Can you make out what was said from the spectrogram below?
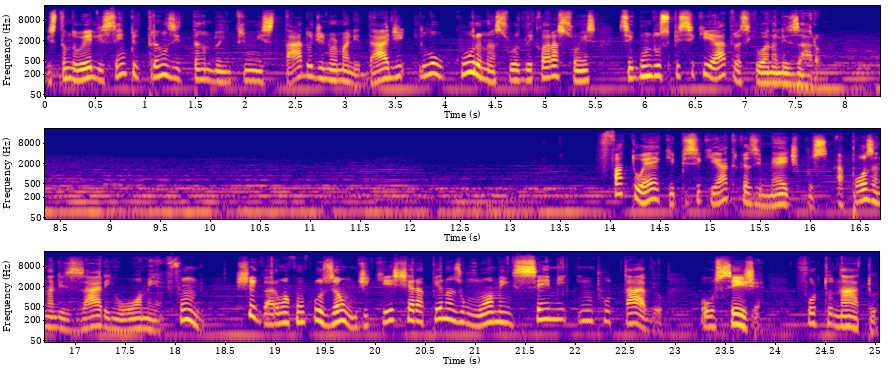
estando ele sempre transitando entre um estado de normalidade e loucura nas suas declarações, segundo os psiquiatras que o analisaram. Fato é que psiquiátricas e médicos, após analisarem o homem a fundo, chegaram à conclusão de que este era apenas um homem semi-imputável, ou seja, Fortunato,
